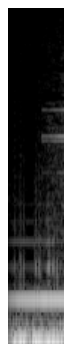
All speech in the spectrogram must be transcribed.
you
